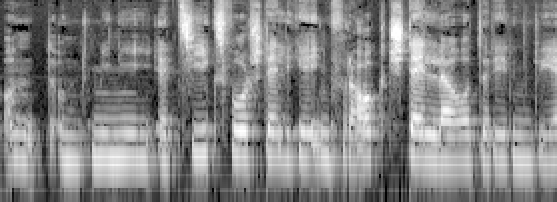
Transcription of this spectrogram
und, und meine Erziehungsvorstellungen in Frage zu stellen oder irgendwie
